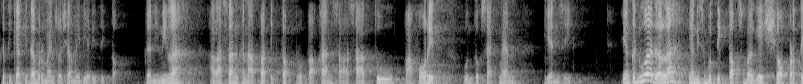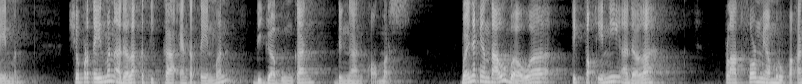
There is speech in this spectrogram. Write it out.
ketika kita bermain sosial media di TikTok. Dan inilah alasan kenapa TikTok merupakan salah satu favorit untuk segmen Gen Z. Yang kedua adalah yang disebut TikTok sebagai shoppertainment. Shoppertainment adalah ketika entertainment digabungkan dengan commerce. Banyak yang tahu bahwa TikTok ini adalah platform yang merupakan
